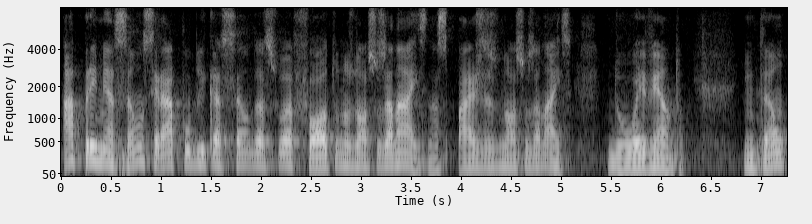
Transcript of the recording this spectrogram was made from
a premiação será a publicação da sua foto nos nossos anais, nas páginas dos nossos anais do evento. Então,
